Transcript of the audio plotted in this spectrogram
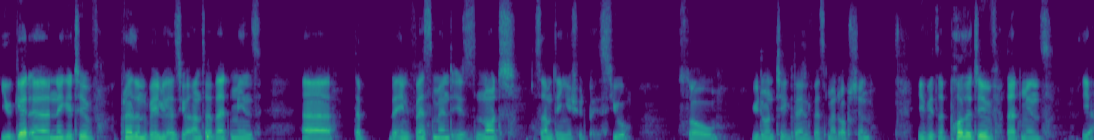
you get a negative present value as your answer that means uh, the the investment is not something you should pursue. So you don't take the investment option. If it's a positive that means yeah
